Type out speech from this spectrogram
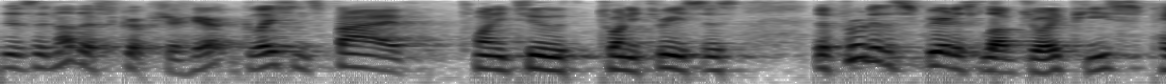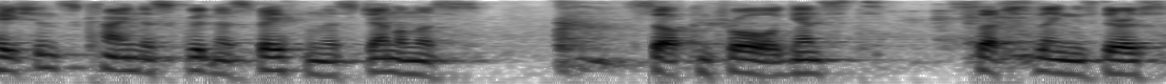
there's another scripture here. Galatians 5, 22, 23 says, The fruit of the Spirit is love, joy, peace, patience, kindness, goodness, faithfulness, gentleness, self control. Against such things there's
